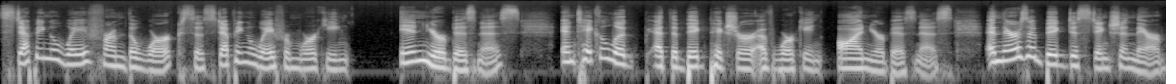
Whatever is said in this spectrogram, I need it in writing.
stepping away from the work, so stepping away from working in your business and take a look at the big picture of working on your business. And there's a big distinction there.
